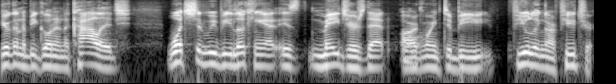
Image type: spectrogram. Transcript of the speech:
you're going to be going into college. What should we be looking at is majors that are going to be fueling our future?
